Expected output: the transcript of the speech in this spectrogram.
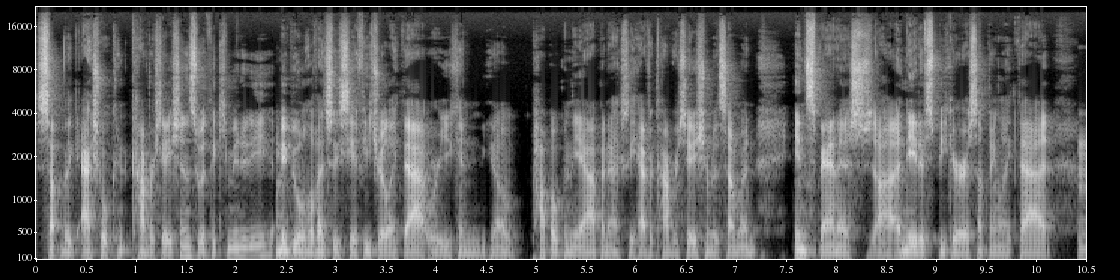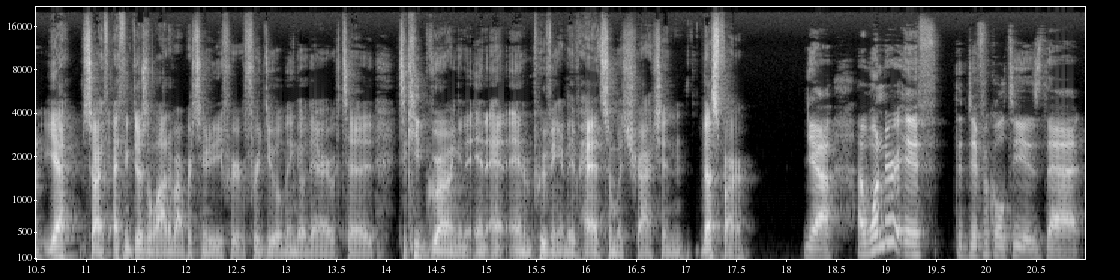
something like actual conversations with the community. Maybe we'll eventually see a feature like that where you can you know pop open the app and actually have a conversation with someone in spanish uh, a native speaker or something like that. Hmm. yeah so I, I, think there's a lot of opportunity for, for duolingo there to to keep growing and, and, and improving and they've had so much traction thus far. Yeah i wonder if the difficulty is that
